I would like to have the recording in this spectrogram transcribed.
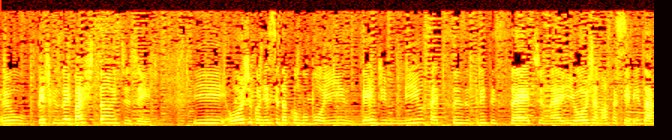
eu pesquisei bastante, gente e hoje conhecida como Boim desde 1737, né? E hoje a nossa querida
